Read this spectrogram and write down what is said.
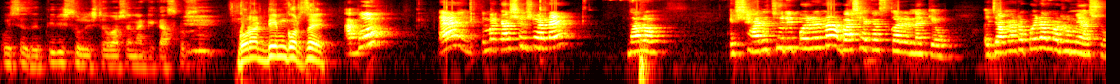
কইছে যে তিরিশ চল্লিশটা বাসা নাকি কাজ করছে। ঘোড়ার ডিম করছে। আবু এই তোমার কাজ শেষ হয় নাই? ধরো এই শাড়ি চুরি পরে না বাসায় কাজ করে না কেউ। ওই জামাটা পরে আমার রুমে আসো।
